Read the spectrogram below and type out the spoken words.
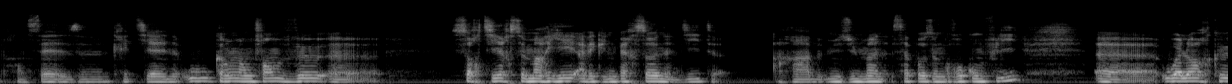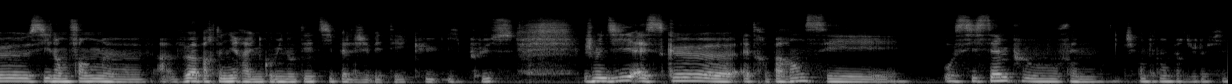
françaises, chrétiennes, où quand l'enfant veut sortir, se marier avec une personne dite arabe, musulmane, ça pose un gros conflit. Euh, ou alors que si l'enfant euh, veut appartenir à une communauté type LGBTQI+, je me dis, est-ce que euh, être parent, c'est aussi simple ou... Enfin, j'ai complètement perdu le fil.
